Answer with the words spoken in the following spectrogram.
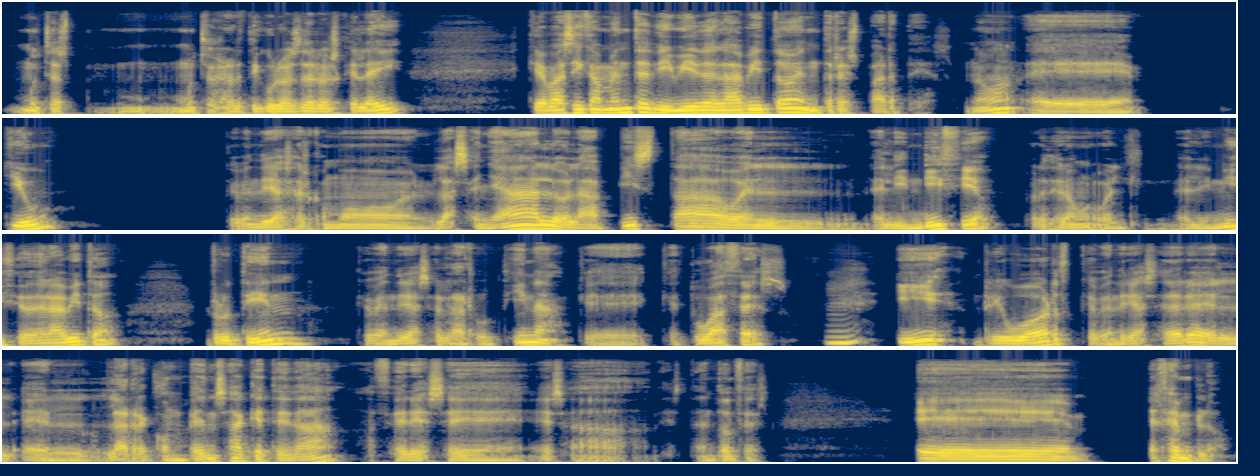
muchos, muchos artículos de los que leí, que básicamente divide el hábito en tres partes, ¿no? Eh, Q, que vendría a ser como la señal o la pista o el, el indicio, por decirlo, o el, el inicio del hábito. Routine, que vendría a ser la rutina que, que tú haces. mm, Y reward, que vendría a ser el- el- la recompensa que te da hacer ese, esa... esta. Entonces, eh, ejemplo,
